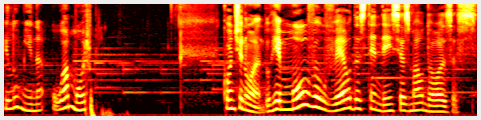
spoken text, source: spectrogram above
ilumina o amor. Continuando, remova o véu das tendências maldosas.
